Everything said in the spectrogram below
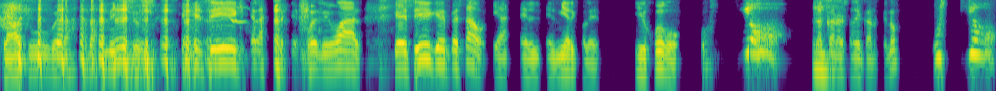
Platu, Verata, Nichu. Que sí, que la- pues igual. Que sí, que pesado. Y el, el miércoles. Y el juego. ¡Hostia! La cara esa de Carte, ¿no? ¡Hostia!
